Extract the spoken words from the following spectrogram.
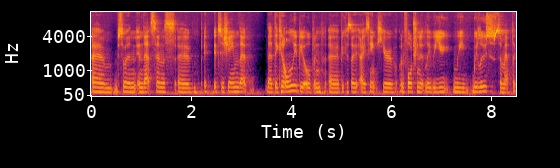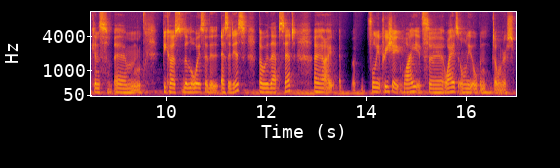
Um, so, in, in that sense, uh, it, it's a shame that that they can only be open uh, because I, I, think here, unfortunately, we we we lose some applicants um, because the law is as it is. But with that said, uh, I fully appreciate why it's uh, why it's only open donors.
